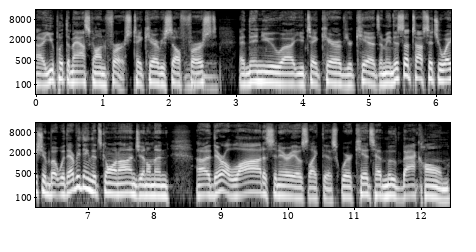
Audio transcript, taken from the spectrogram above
uh, you put the mask on first. Take care of yourself 1st mm-hmm. and then you uh, you take care of your kids. I mean, this is a tough situation, but with everything that's going on, gentlemen, uh, there are a lot of scenarios like this where kids have moved back home,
